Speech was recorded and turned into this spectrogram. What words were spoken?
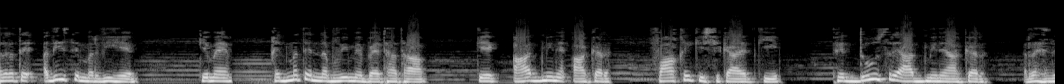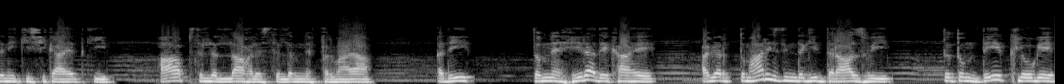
حضرت ادی سے مروی ہے کہ میں خدمت نبوی میں بیٹھا تھا کہ ایک آدمی نے آ کر فاقے کی شکایت کی، پھر دوسرے آدمی نے آ کر رہزنی کی شکایت کی۔ آپ صلی اللہ علیہ وسلم نے فرمایا ادی تم نے ہیرا دیکھا ہے۔ اگر تمہاری زندگی دراز ہوئی تو تم دیکھ لو گے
